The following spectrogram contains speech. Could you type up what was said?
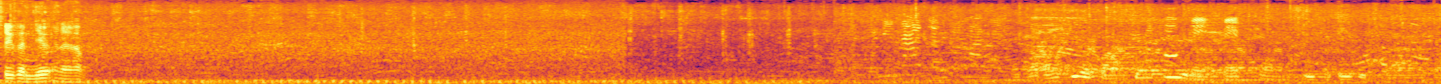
ซื้อกันเยอะนะครับนะครับให้เชื่อฟังเจ้าหน้าที่นะครับทางทีมปฏิบัติกา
